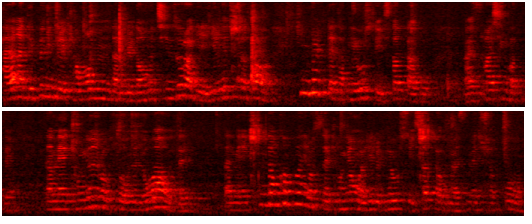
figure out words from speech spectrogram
다양한 대표님들 경험담들 너무 진솔하게 얘기를 해주셔서 힘들 때 다 배울 수 있었다고 말씀하신 것들 그다음에 경륜으로부터 오는 노하우들 그다음에 킹덤 컴퍼니로서의 경영 원리를 배울 수 있었다고 말씀해 주셨고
